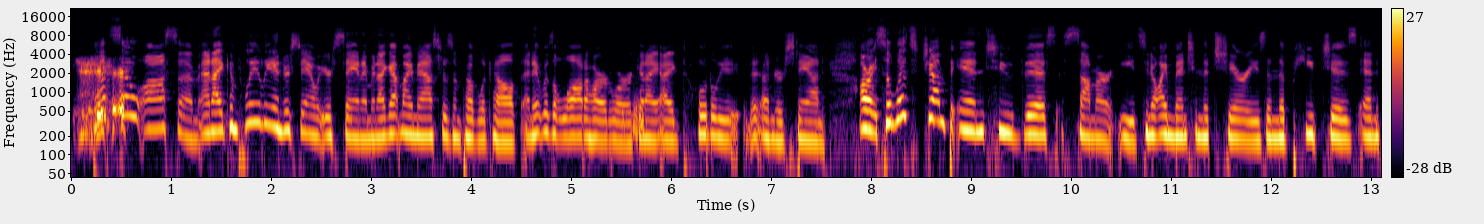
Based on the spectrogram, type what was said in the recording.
me. That's so awesome. And I completely understand what you're saying. I mean, I got my master's in public health and it was a lot of hard work and I, I totally understand. All right. So let's jump into this summer eats. You know, I mentioned the cherries and the peaches and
